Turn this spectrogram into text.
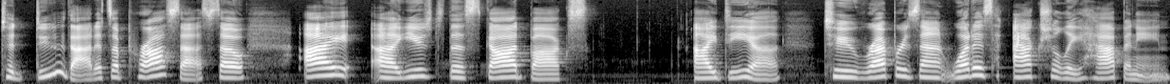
to do that. It's a process. So I uh, used this God box idea to represent what is actually happening.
